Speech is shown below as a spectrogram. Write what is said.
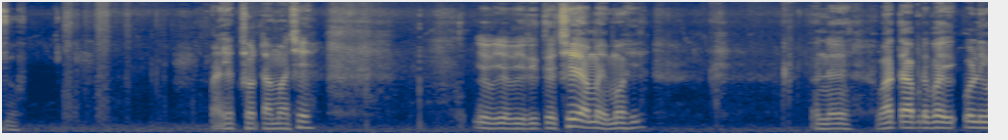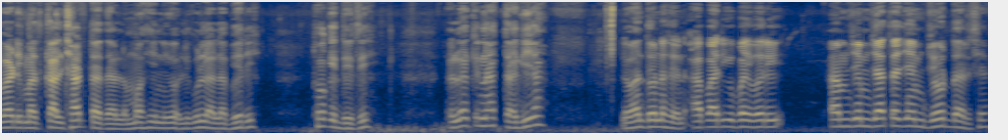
જો. એક છોટામાં છે. એવી એવી રીતે છે આમાંય મહી. અને વાત આપણે ભાઈ ઓલી વાડીમાં કાલ છાંટતા હતા એટલે મહીની ઓલી ગુલાલા ભેરી ઠોકી દીધી. એટલે કે નાખતા ગયા. એટલે વાંધો નથી. આ પાર્યું ભાઈ વળી આમ જેમ જાતા જેમ જોરદાર છે.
